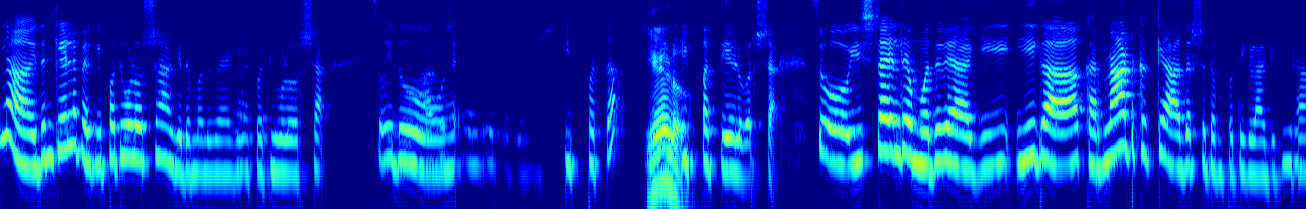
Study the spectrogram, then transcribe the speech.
ಇಲ್ಲ ಇದನ್ನ ಕೇಳಬೇಕು. ಇಪ್ಪತ್ತೇಳು ವರ್ಷ ಆಗಿದೆ ಮದುವೆ ಆಗಿ ಇಪ್ಪತ್ತೇಳು ವರ್ಷ. ಸೊ ಇದು ಇಪ್ಪತ್ತ? ಏಳು. ಇಪ್ಪತ್ತೇಳು ವರ್ಷ. ಸೊ ಇಷ್ಟ ಇಲ್ಲದೆ ಮದುವೆ ಆಗಿ ಈಗ ಕರ್ನಾಟಕಕ್ಕೆ ಆದರ್ಶ ದಂಪತಿಗಳಾಗಿದ್ದೀರಾ?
